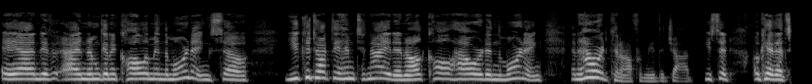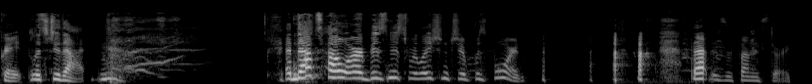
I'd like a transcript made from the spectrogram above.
and if and I'm going to call him in the morning. So you could talk to him tonight, and I'll call Howard in the morning, and Howard can offer me the job. He said, "Okay, that's great. Let's do that." and that's how our business relationship was born. That is a funny story.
